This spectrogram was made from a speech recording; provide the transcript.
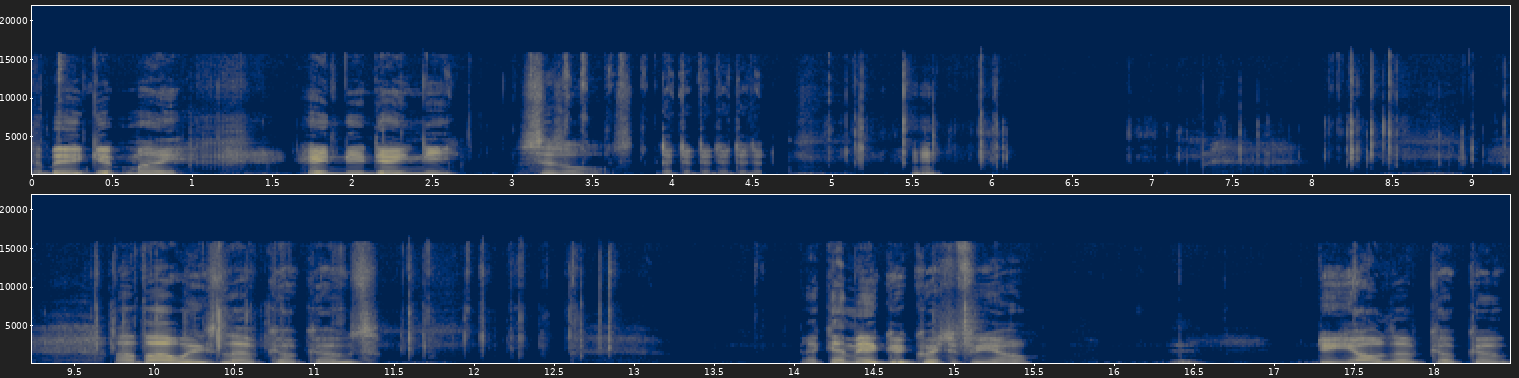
I better get my handy dandy sizzles. Da, da, da, da. Hmm. I've always loved Cocoas. That got me a good question for y'all. Do y'all love Coco?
